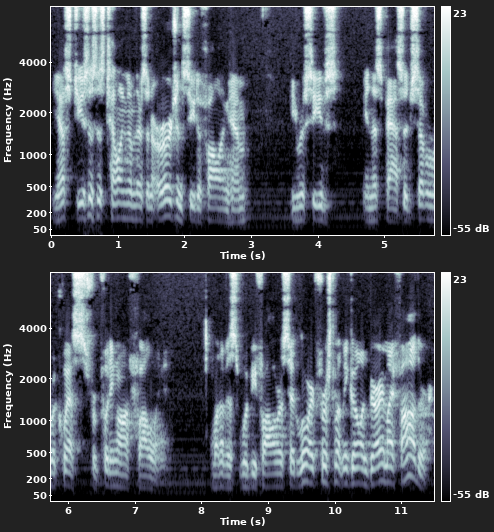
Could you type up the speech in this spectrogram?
Yes, Jesus is telling them there's an urgency to following him. He receives in this passage several requests for putting off following him. One of his would be followers said, Lord, first let me go and bury my father.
